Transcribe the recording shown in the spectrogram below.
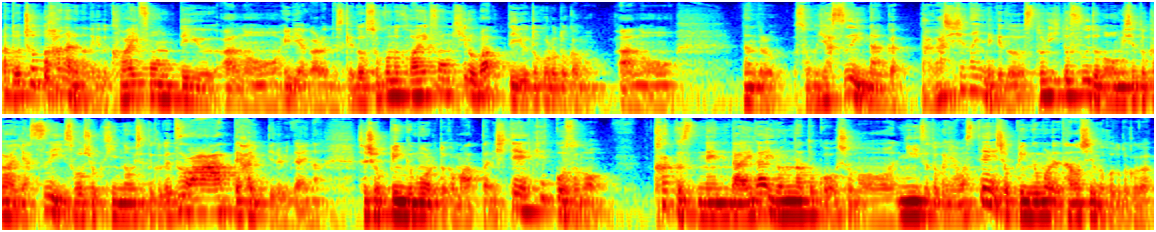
あとちょっと離れなんだけど、クワイフォンっていうあのエリアがあるんですけど、そこのクワイフォン広場っていうところとかも、あの、なんだろう、その安いなんか駄菓子じゃないんだけど、ストリートフードのお店とか、安い装飾品のお店とかがズワーって入ってるみたいな、そういうショッピングモールとかもあったりして、結構その、各年代がいろんなとこ、その、ニーズとかに合わせてショッピングモールで楽しむこととかが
